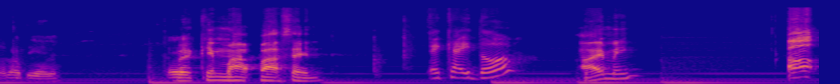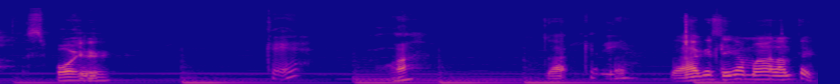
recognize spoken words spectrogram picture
no lo tiene. Pues, ¿Qué más va a hacer? Es que hay dos. Armin. Oh, spoiler. ¿Qué? What? Da- ¿Qué dije? Deja que siga más adelante.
